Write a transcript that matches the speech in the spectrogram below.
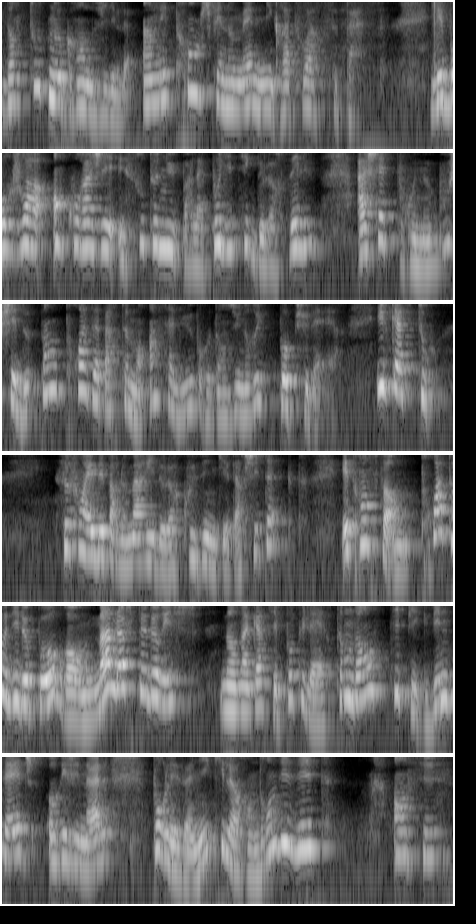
Dans toutes nos grandes villes, un étrange phénomène migratoire se passe. Les bourgeois, encouragés et soutenus par la politique de leurs élus, achètent pour une bouchée de pain trois appartements insalubres dans une rue populaire. Ils cassent tout, se font aider par le mari de leur cousine qui est architecte, et transforment trois taudis de pauvres en un loft de riches dans un quartier populaire tendance typique vintage original pour les amis qui leur rendront visite. En sus,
